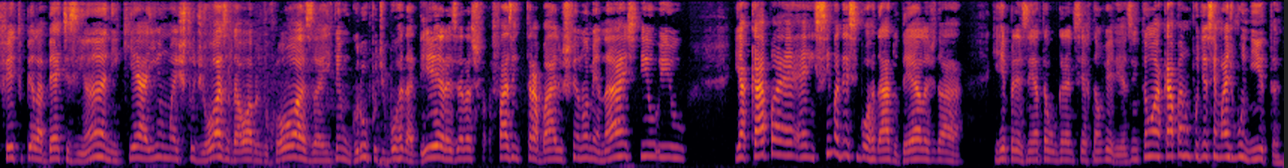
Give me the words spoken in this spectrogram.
feito pela Beth Ziani, que é aí uma estudiosa da obra do Rosa, e tem um grupo de bordadeiras, elas fazem trabalhos fenomenais, e, e, e a capa é, é, em cima desse bordado delas, da, que representa o Grande Sertão Veredas. Então a capa não podia ser mais bonita.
